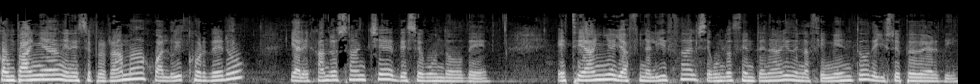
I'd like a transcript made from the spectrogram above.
Acompañan en este programa Juan Luis Cordero y Alejandro Sánchez de Segundo D. Este año ya finaliza el segundo centenario del nacimiento de Giuseppe Verdi.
